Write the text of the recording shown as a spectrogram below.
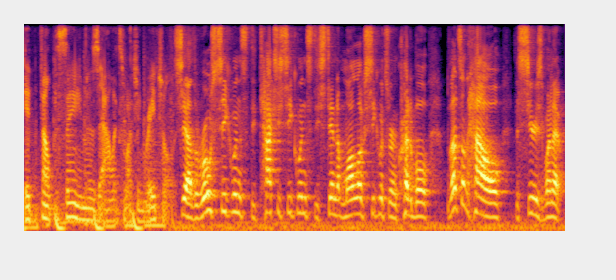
it felt the same as Alex watching Rachel. So yeah, the roast sequence, the taxi sequence, the stand-up monologue sequence are incredible, but that's not how the series went out.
